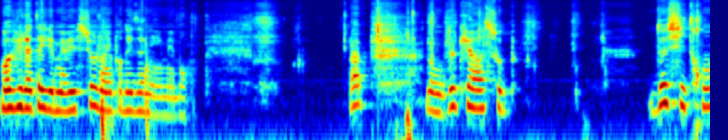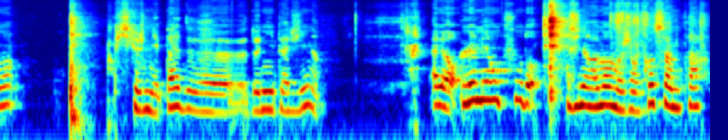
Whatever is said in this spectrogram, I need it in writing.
moi, vu la taille de mes bestiaux, j'en ai pour des années, mais bon. Hop, donc deux cuillères à soupe de citron, puisque je n'ai pas de, nipagine. Alors, le lait en poudre, généralement, moi, j'en consomme pas.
